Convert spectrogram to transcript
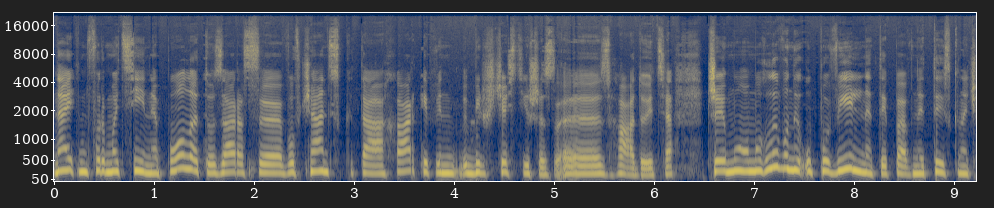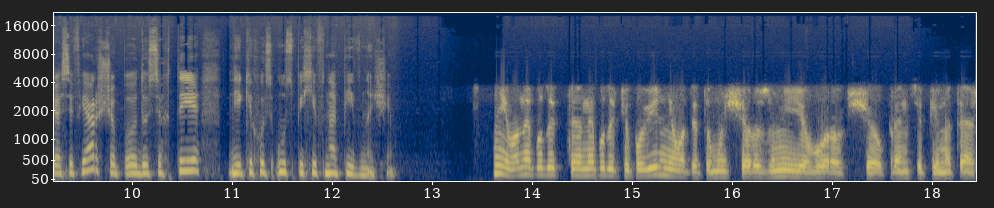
навіть інформаційне поле, то зараз е, Вовчанськ та Харків він більш частіше е, згадується. Чи могли вони уповільнити певний тиск на часів яр, щоб досягти якихось успіхів на півночі? Ні, вони будуть не будуть уповільнювати, тому що розуміє ворог, що в принципі ми теж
